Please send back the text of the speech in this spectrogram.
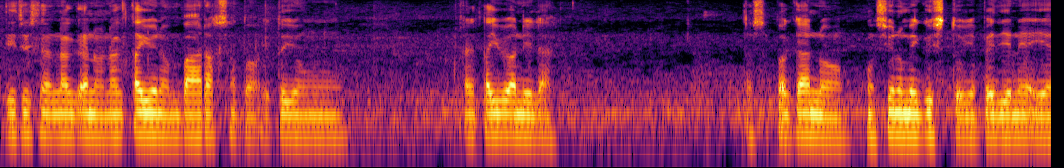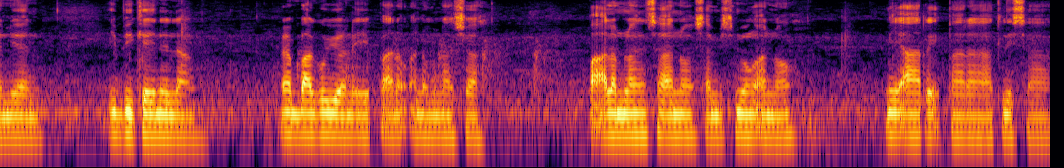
dito sila nag ano, nagtayo ng barracks na to. Ito yung nagtayuan nila. Tapos pag ano, kung sino may gusto, yan pwede na yan yan. Ibigay na lang. Pero bago yun, eh, paano ano muna siya. Paalam lang sa ano, sa mismong ano, may-ari para at least ah,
